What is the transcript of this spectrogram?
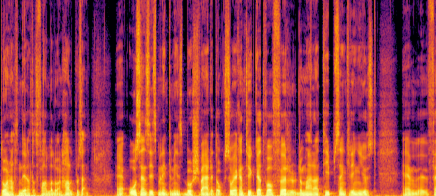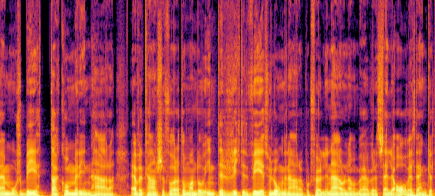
då har den tenderat att falla då en halv procent. Eh, och sen sist men inte minst börsvärdet också. Jag kan tycka att varför de här tipsen kring just Ehm, fem års beta kommer in här är väl kanske för att om man då inte riktigt vet hur lång den här portföljen är och när man behöver sälja av helt enkelt.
